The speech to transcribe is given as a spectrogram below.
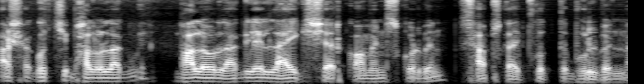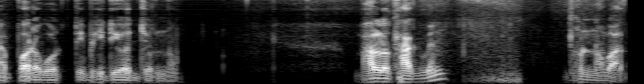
আশা করছি ভালো লাগবে। ভালো লাগলে লাইক, শেয়ার, কমেন্টস করবেন। সাবস্ক্রাইব করতে ভুলবেন না পরবর্তী ভিডিওর জন্য। ভালো থাকবেন। ধন্যবাদ।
